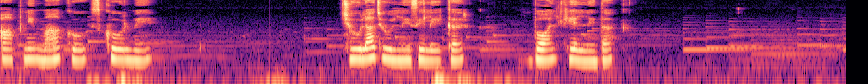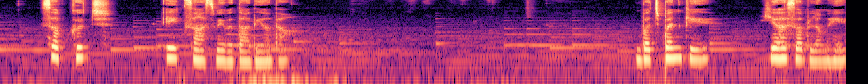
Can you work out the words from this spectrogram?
आपने माँ को स्कूल में झूला झूलने से लेकर बॉल खेलने तक सब कुछ एक सांस में बता दिया था। बचपन के यह सब लम्हे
